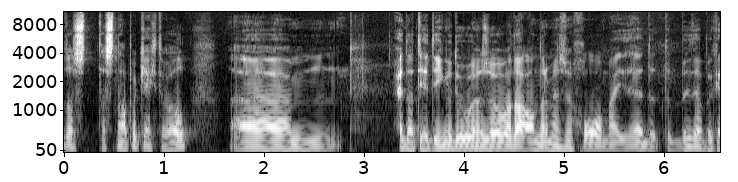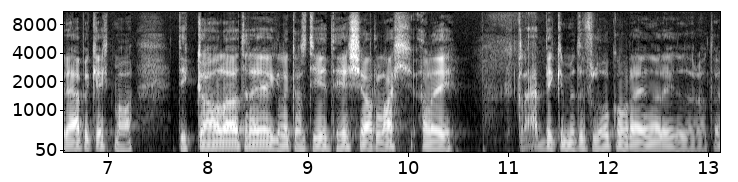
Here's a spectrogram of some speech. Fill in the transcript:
dat, snap ik echt wel. Ehm, en dat die dingen doen en zo, wat de andere mensen... Goh, maar dat, dat, dat begrijp ik echt. Maar die kuil uitrijden, gelijk als die deze jaar lag... Allee, klein beetje met de vloer kon rijden, dan rijden daaruit. Hè.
